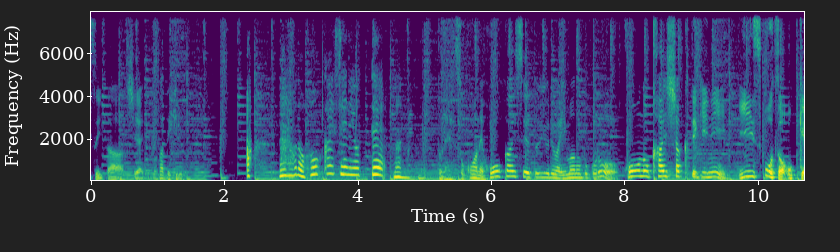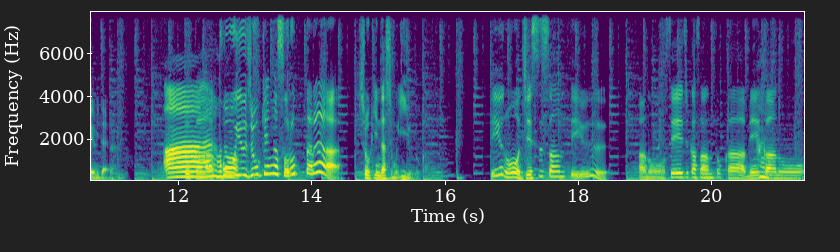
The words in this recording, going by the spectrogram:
ついた試合とかができるようになってるなるほど。法改正によってなんですね。とねそこはね法改正というよりは今のところ法の解釈的に e スポーツは OK みたいなとああ、なるか。こういう条件が揃ったら賞金出してもいいよとかっていうのをジェスさんっていうあの政治家さんとかメーカーの、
